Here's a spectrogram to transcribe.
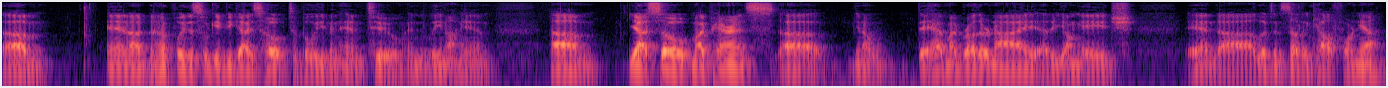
Um, and uh, hopefully this will give you guys hope to believe in him too and lean on him. Um, yeah, so my parents, uh, you know, they had my brother and I at a young age, and uh, lived in Southern California.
